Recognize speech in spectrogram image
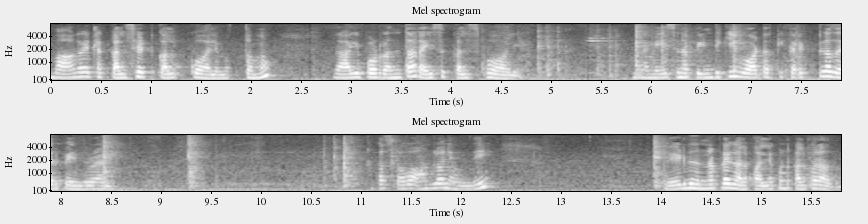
బాగా ఇట్లా కలిసేట్టు కలుపుకోవాలి మొత్తము. రాగి పౌడర్ అంతా రైస్కి కలిసిపోవాలి. మనం వేసిన పిండికి వాటర్కి కరెక్ట్గా సరిపోయింది చూడండి. ఇంకా స్టవ్ ఆన్లోనే ఉంది. వేడి మీద ఉన్నప్పుడే కలపాలి లేకుండా కలపరాదు.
